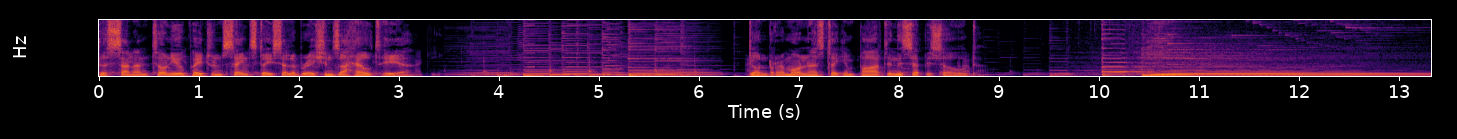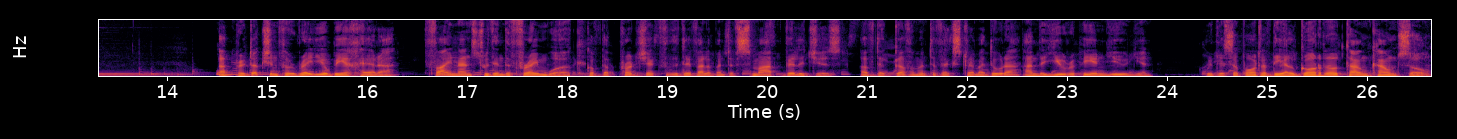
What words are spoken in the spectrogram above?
The San Antonio Patron Saints Day celebrations are held here. Don Ramon has taken part in this episode. A production for Radio Viajera, financed within the framework of the Project for the Development of Smart Villages of the Government of Extremadura and the European Union, with the support of the El Gordo Town Council.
